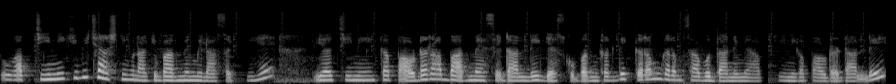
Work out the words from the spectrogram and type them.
तो आप चीनी की भी चाशनी बना के बाद में मिला सकती हैं। या चीनी का पाउडर आप बाद में ऐसे डाल लें, गैस को बंद कर दें गरम गरम साबुदाने में आप चीनी का पाउडर डाल लें।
